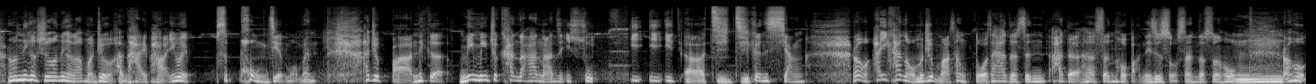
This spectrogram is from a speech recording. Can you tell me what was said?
然后那个时候那个老板就很害怕，因为。是碰见我们，他就把那个明明就看到他拿着一束一一一呃几几根香，然后他一看到我们就马上躲在他的身他的他的身后，把那只手伸到身后，然后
